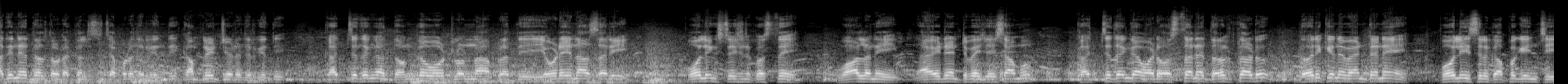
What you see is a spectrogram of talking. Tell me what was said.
అధినేతలతో కలిసి చెప్పడం జరిగింది కంప్లైంట్ చేయడం జరిగింది. ఖచ్చితంగా దొంగ ఓట్లున్న ప్రతి ఎవడైనా సరే పోలింగ్ స్టేషన్కి వస్తే వాళ్ళని ఐడెంటిఫై చేశాము. ఖచ్చితంగా వాడు వస్తానే దొరుకుతాడు. దొరికిన వెంటనే పోలీసులకు అప్పగించి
